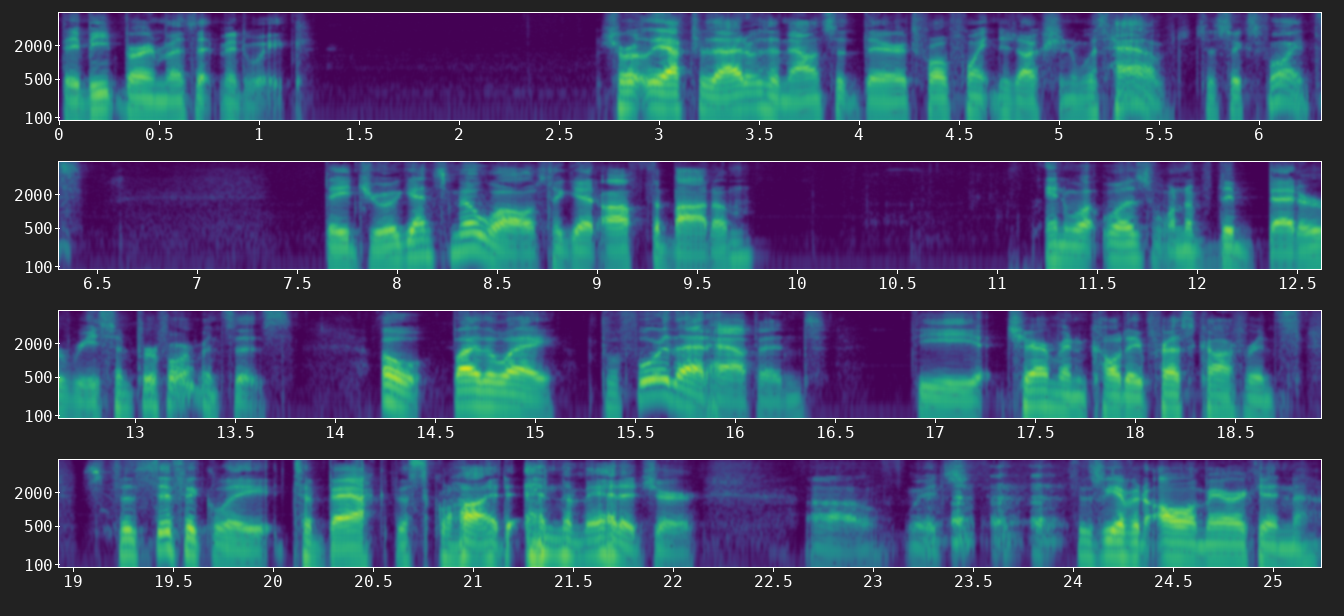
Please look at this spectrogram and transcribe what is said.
They beat Bournemouth at midweek. Shortly after that, it was announced that their 12 point deduction was halved to six points. They drew against Millwall to get off the bottom in what was one of the better recent performances. Oh, by the way, before that happened, the chairman called a press conference specifically to back the squad and the manager. Uh, which, since we have an all-American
